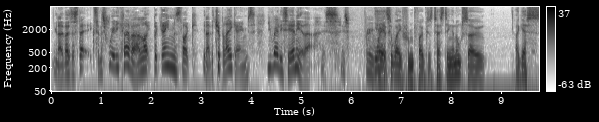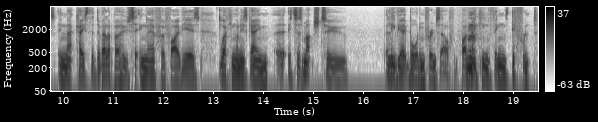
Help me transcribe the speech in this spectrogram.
you know those aesthetics, and it's really clever. And like, but games like you know the AAA games, you rarely see any of that. It's it's very Yeah, weird. it's away from focus testing, and also, I guess in that case, the developer who's sitting there for five years working on his game, uh, it's as much to alleviate boredom for himself by Hmm. making things different,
